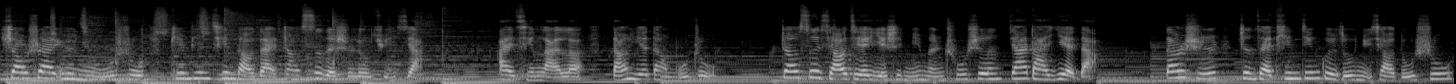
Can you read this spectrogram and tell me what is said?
少帅阅女无数，偏偏倾倒在赵四的石榴裙下。爱情来了，挡也挡不住。赵四小姐也是名门出身，家大业大，当时正在天津贵族女校读书。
